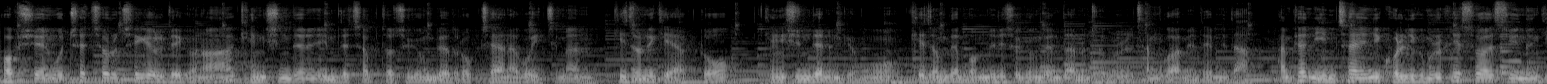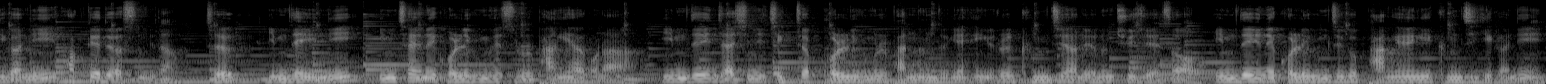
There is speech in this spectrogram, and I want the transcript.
법 시행 후 최초로 체결되거나 갱신되는 임대차부터 적용되도록 제한하고 있지만 기존의 계약도 갱신되는 경우 개정된 법률이 적용된다는 점을 참고하면 됩니다. 한편 임차인이 권리금을 회수할 수 있는 기간이 확대되었습니다. 즉 임대인이 임차인의 권리금 회수를 방해하거나 임대인 자신이 직접 권리금을 받는 등의 행위를 금지하려 는 취지에서 임대인의 권리금 지급 방해 행위 금지 기간이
